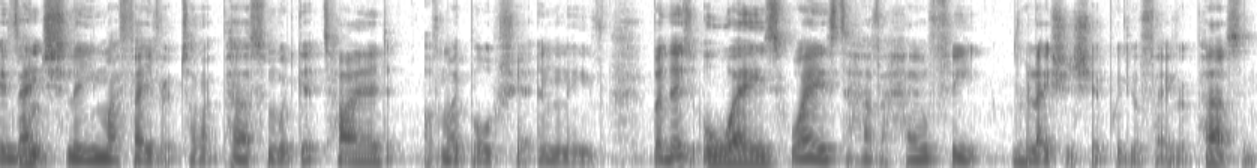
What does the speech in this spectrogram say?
Eventually, my favourite type person would get tired of my bullshit and leave. But there's always ways to have a healthy relationship with your favourite person.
